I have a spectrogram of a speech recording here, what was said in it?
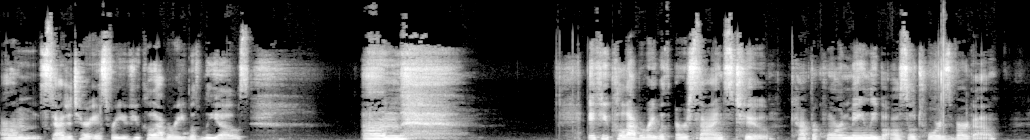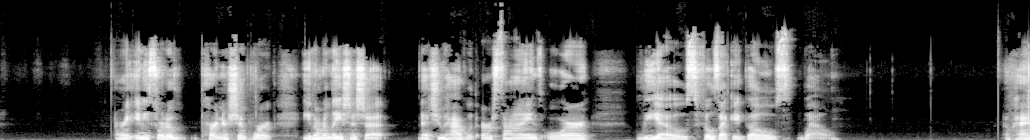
Um, Sagittarius for you if you collaborate with Leos. Um, if you collaborate with earth signs too, Capricorn mainly, but also towards Virgo. All right. Any sort of partnership work, even relationship that you have with earth signs or Leos feels like it goes well. Okay.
